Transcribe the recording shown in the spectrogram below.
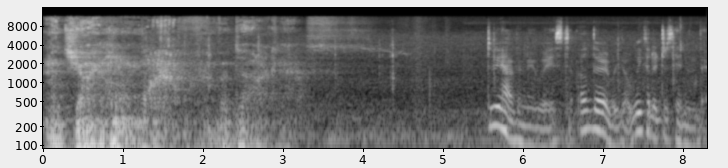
The giant of the darkness. Do we have any ways to? Oh, there we go. We could have just hidden there.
